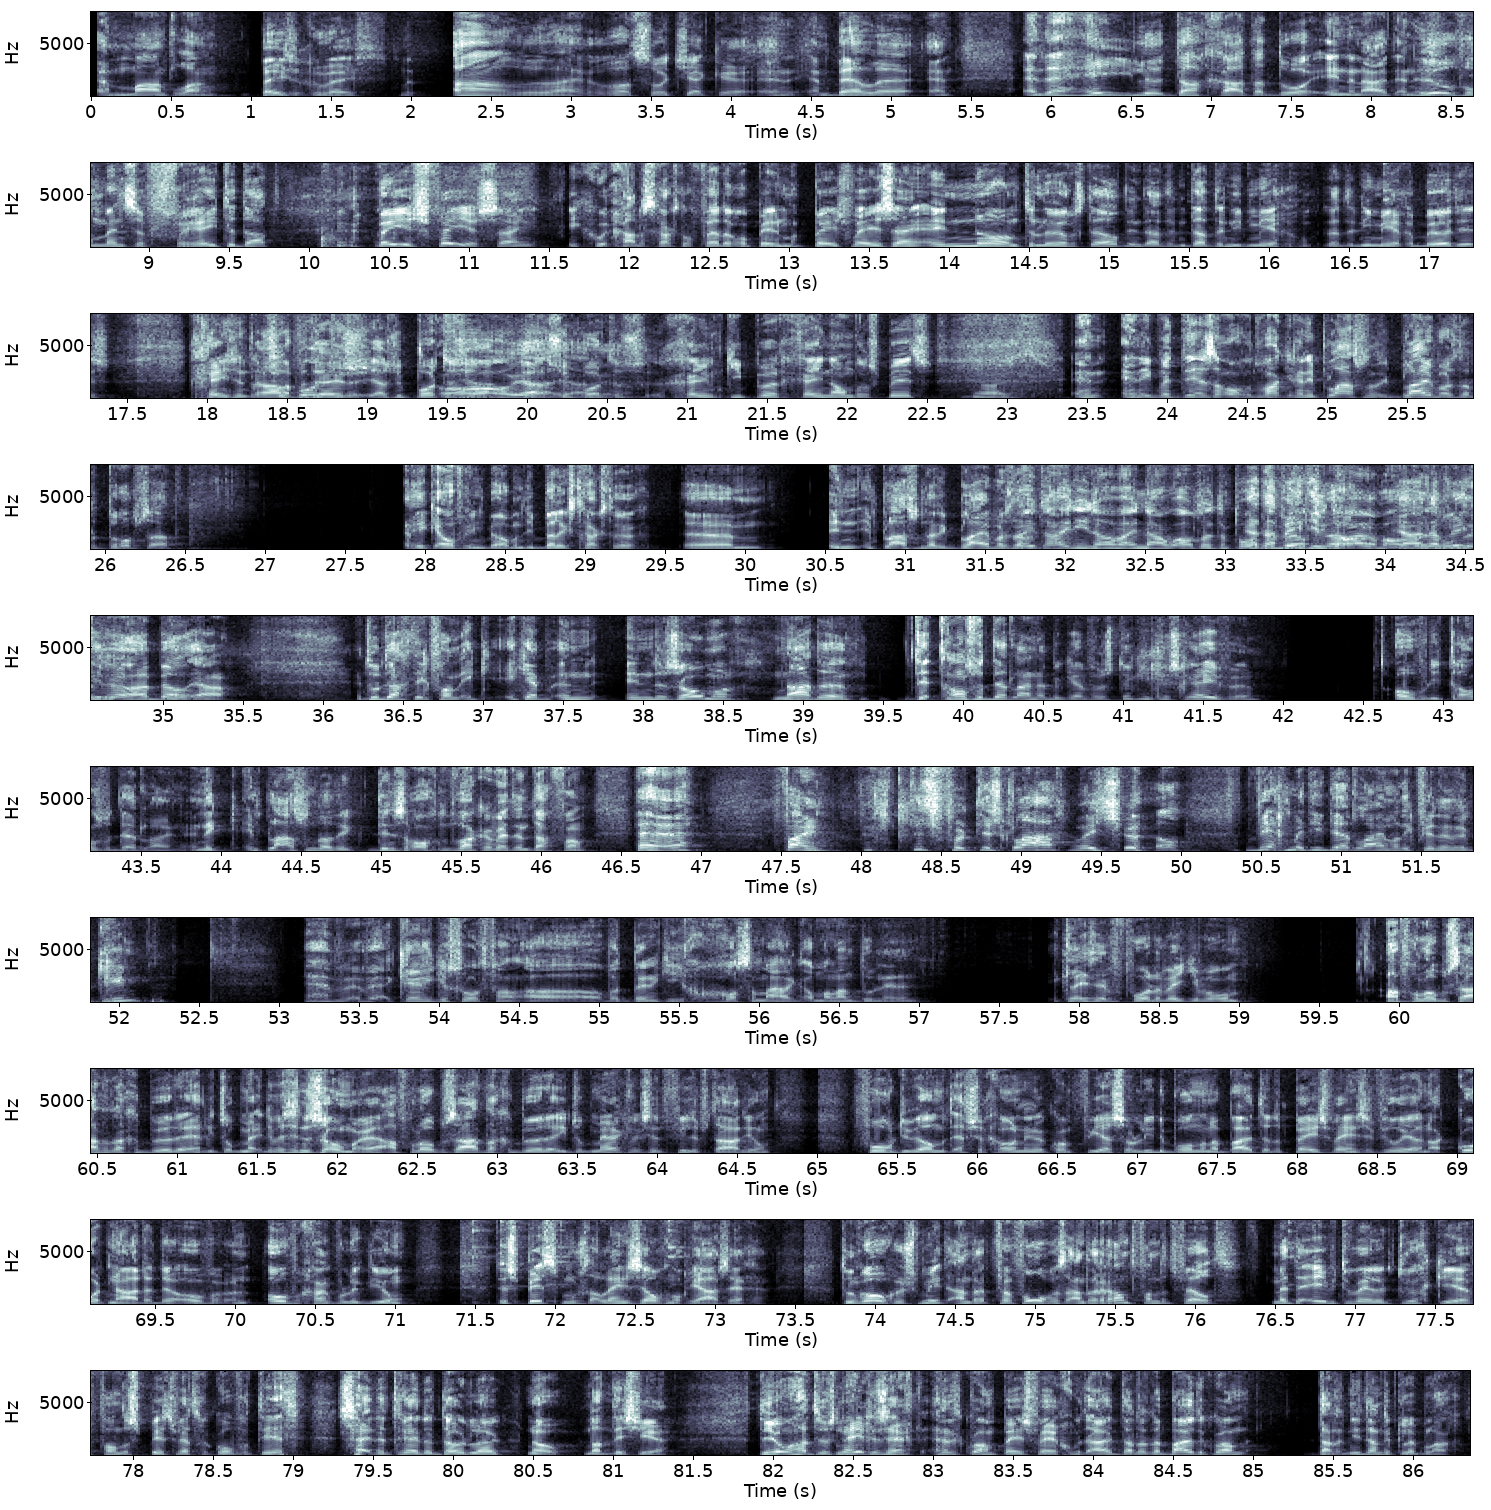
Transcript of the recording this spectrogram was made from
een maand lang bezig geweest met allerlei rotzooi checken en, en bellen. En, en de hele dag gaat dat door in en uit. En heel veel mensen vreten dat. PSV'ers zijn, ik ga er straks nog verder op in, maar PSV'ers zijn enorm teleurgesteld in dat, dat, er niet meer, dat er niet meer gebeurd is. Geen centrale verdediger. Ja, supporters. ja. Oh, ja, ja, ja, supporters. Geen keeper, geen andere spits. Ja, ja. En, en ik werd dinsdagochtend wakker en in plaats van dat ik blij was dat het erop zat. Rick Elvering bel, maar die bel ik straks terug. Ehm, in, in plaats van dat ik blij was dat... Weet hij niet dat wij nou altijd een ja, podcast dat weet hij wel. Ja, dat weet hij wel. Hij belt, ja. En toen dacht ik van, ik, ik heb een, in de zomer, na de, de transfer deadline, heb ik even een stukje geschreven over die transfer deadline. En ik, in plaats van dat ik dinsdagochtend wakker werd en dacht van, hè, hè, fijn, het is, voor, het is klaar, weet je wel. Weg met die deadline, want ik vind het een crime. Ja, kreeg ik een soort van, oh, wat ben ik hier godsnaam eigenlijk allemaal aan het doen. En ik lees even voor, dan weet je waarom. Afgelopen zaterdag gebeurde er iets opmerkelijks. Dat was in de zomer, hè? Afgelopen zaterdag gebeurde iets opmerkelijks in het Philipsstadion. Voor het duel met FC Groningen kwam via solide bronnen naar buiten dat PSV en Sevilla een akkoord naderden over een overgang van Luc de Jong. De spits moest alleen zelf nog ja zeggen. Toen Roger Smit aan de, vervolgens aan de rand van het veld met de eventuele terugkeer van de spits werd geconfronteerd, zei de trainer doodleuk: No, not this year. De Jong had dus nee gezegd en het kwam PSV goed uit dat het naar buiten kwam dat het niet aan de club lag.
